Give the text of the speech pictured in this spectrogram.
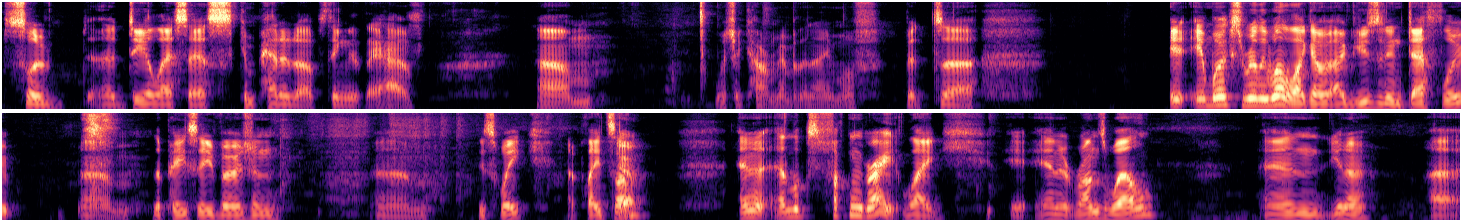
sort of uh, DLSS competitor thing that they have, um, which I can't remember the name of, but uh, it, it works really well. Like I, I've used it in Deathloop, um, the PC version, um, this week. I played some, Yeah. and it, it looks fucking great. Like, and it runs well, and you know, uh,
